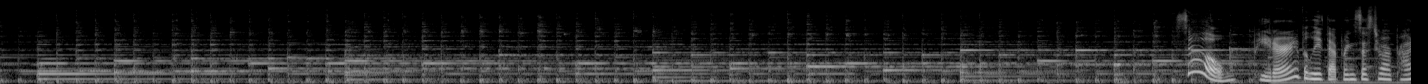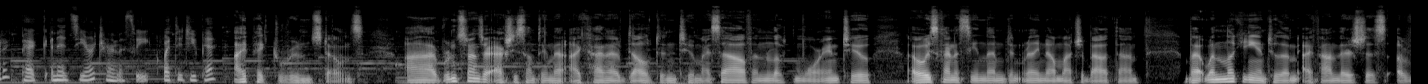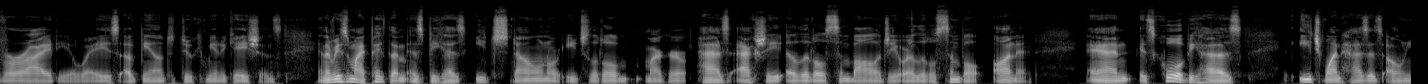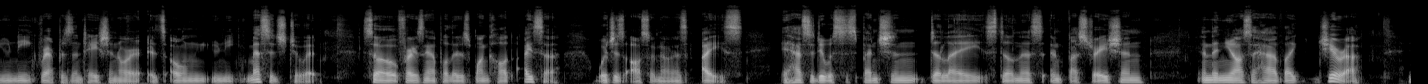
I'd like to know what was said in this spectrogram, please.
Peter, I believe that brings us to our product pick, and it's your turn this week. What did you pick? I picked runestones. Uh, runestones are actually something that I kind of delved into myself and looked more into. I always kind of seen them, didn't really know much about them. But when looking into them, I found there's just a variety of ways of being able to do communications. And the reason why I picked them is because each stone or each little marker has actually a little symbology or a little symbol on it. And it's cool because each one has its own unique representation or its own unique message to it. So, for example, there's one called ISA, which is also known as ice. It has to do with suspension, delay, stillness, and frustration. And then you also have like Jera.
